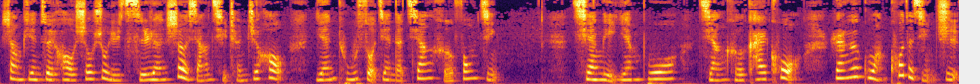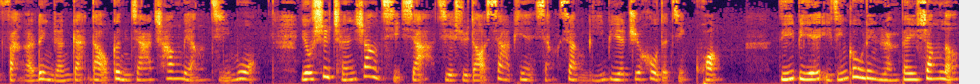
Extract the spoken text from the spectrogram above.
上片最后收束于词人设想启程之后，沿途所见的江河风景，千里烟波，江河开阔。然而广阔的景致反而令人感到更加苍凉寂寞。由是承上启下，接续到下片，想象离别之后的景况。离别已经够令人悲伤了，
